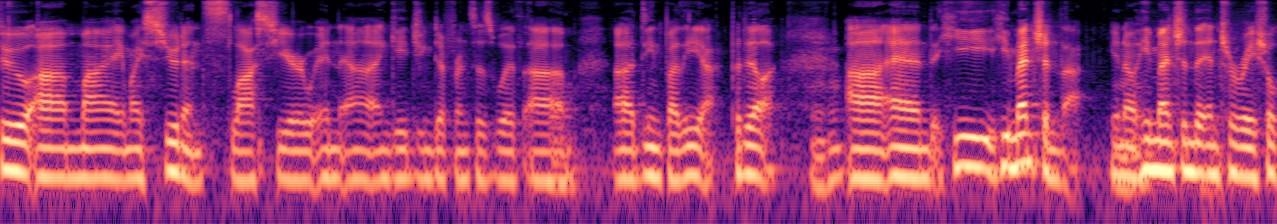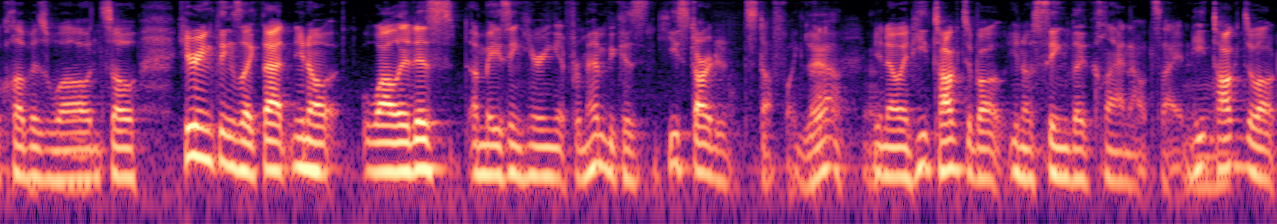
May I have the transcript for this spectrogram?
to um, my my students last year in uh, engaging differences with um, uh, Dean Padilla, Padilla, Mhm. uh, and he he mentioned that. You know, Mhm. he mentioned the interracial club as well, and so hearing things like that, you know, while it is amazing hearing it from him because he started stuff like that Yeah. you know, and he talked about you know seeing the Klan outside, and he Mhm. talked about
